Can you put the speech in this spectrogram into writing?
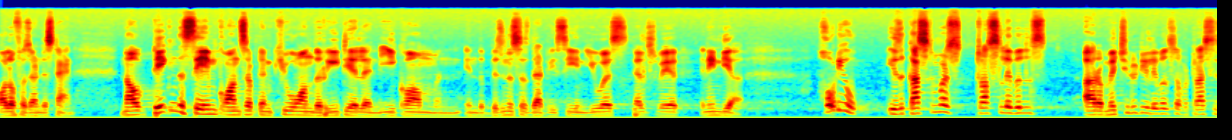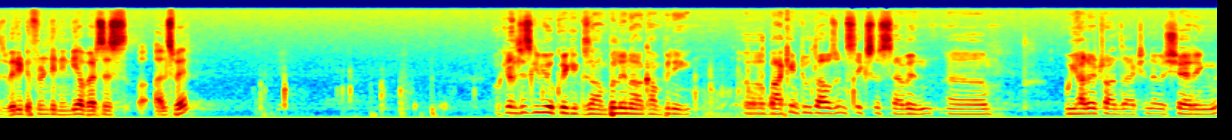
all of us understand. Now, taking the same concept and cue on the retail and e-com and in the businesses that we see in US, elsewhere, in India, how do you, is the customer's trust levels or maturity levels of trust is very different in India versus uh, elsewhere? Okay, I'll just give you a quick example in our company. Uh, back in 2006 or 7, uh, we had a transaction I was sharing.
